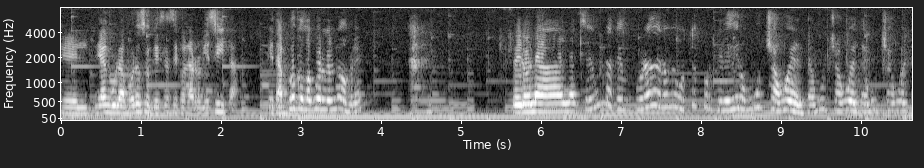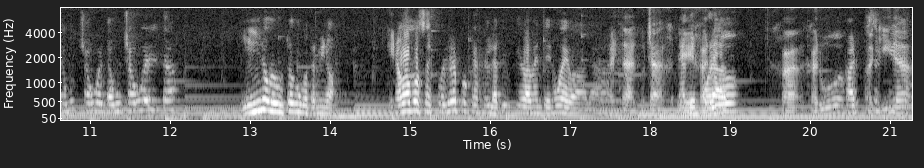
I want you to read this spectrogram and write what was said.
el triángulo amoroso que se hace con la rubiecita, que tampoco me acuerdo el nombre. Pero la, la segunda temporada no me gustó porque le dieron mucha vuelta, mucha vuelta, mucha vuelta, mucha vuelta, mucha vuelta. Y no me gustó cómo terminó. Que no vamos a spoiler porque es relativamente nueva la, Ahí está, escuchá. La Eh, temporada. Haruo, Akira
